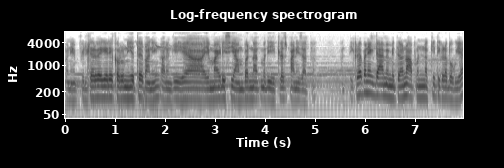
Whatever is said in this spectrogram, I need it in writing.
पण हे फिल्टर वगैरे करून येतं आहे पाणी कारण की ह्या एम आय डी सी अंबरनाथमध्ये इथलंच पाणी जातं. आणि तिकडे पण एक डॅम आहे मित्रांनो आपण नक्की तिकडे बघूया.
